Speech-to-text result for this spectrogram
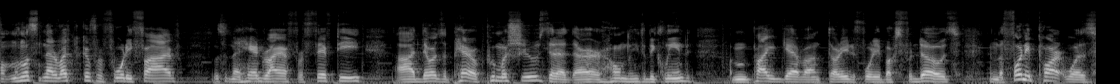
I'm listening to that cooker for 45. Listen to the hair dryer for 50. Uh, there was a pair of Puma shoes that are, that are home need to be cleaned. I'm probably gonna get around 30 to 40 bucks for those. And the funny part was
